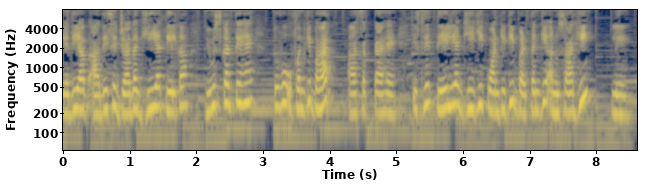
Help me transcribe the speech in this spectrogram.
यदि आप आधे से ज़्यादा घी या तेल का यूज़ करते हैं तो वो उफन के बाहर आ सकता है। इसलिए तेल या घी की क्वांटिटी बर्तन के अनुसार ही लें।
